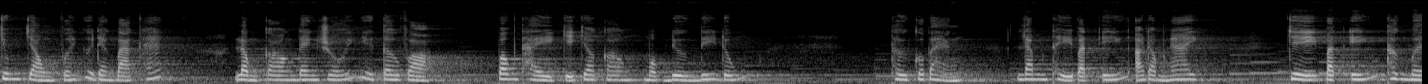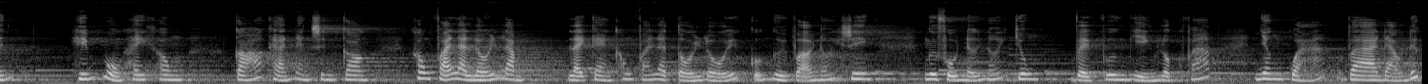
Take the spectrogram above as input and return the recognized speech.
chung chồng với người đàn bà khác. Lòng con đang rối như tơ vò. Mong thầy chỉ cho con một đường đi đúng. Thư của bạn, Lâm Thị Bạch Yến ở Đồng Nai Chị Bạch Yến thân mến, Hiếm muộn hay không, Có khả năng sinh con, Không phải là lỗi lầm, Lại càng không phải là tội lỗi của người vợ nói riêng Người phụ nữ nói chung Về phương diện luật pháp, Nhân quả và đạo đức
